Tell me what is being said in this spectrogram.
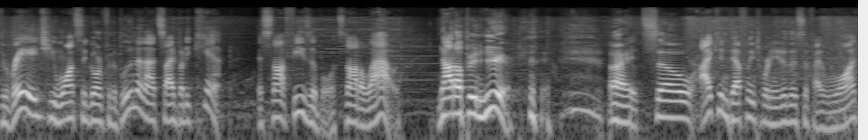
the Rage, he wants to go in for the balloon on that side, but he can't. It's not feasible. It's not allowed. Not up in here. All right, so I can definitely Tornado this if I want.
